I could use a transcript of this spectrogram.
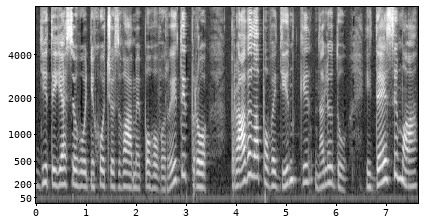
Діти, я сьогодні хочу з вами поговорити про правила поведінки на льоду. Іде зима,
